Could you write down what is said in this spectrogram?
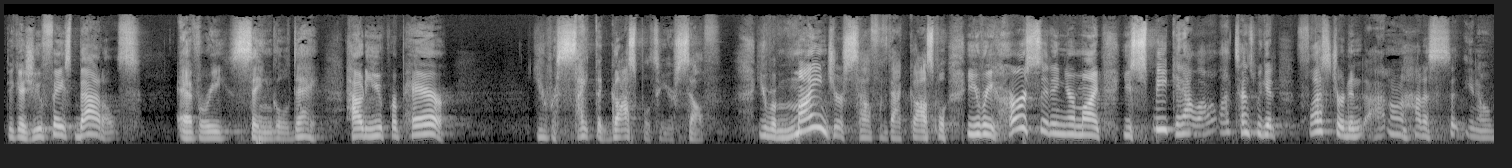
Because you face battles every single day. How do you prepare? You recite the gospel to yourself. You remind yourself of that gospel. You rehearse it in your mind. You speak it out. A lot of times we get flustered and I don't know how to, you know,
